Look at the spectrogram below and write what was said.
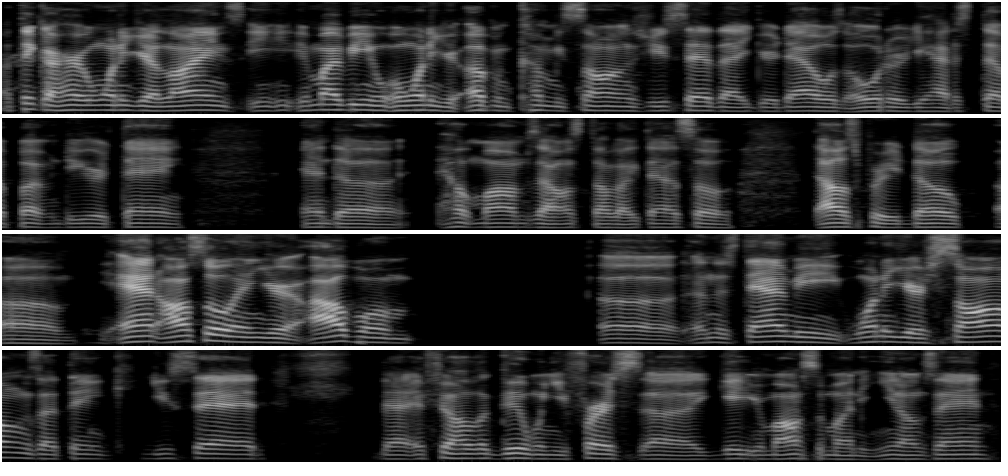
I think I heard one of your lines. It might be one of your up and coming songs. You said that your dad was older. You had to step up and do your thing, and uh, help moms out and stuff like that. So that was pretty dope. Um, and also in your album, uh, understand me. One of your songs, I think you said that it felt good when you first uh gave your mom some money. You know what I'm saying?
